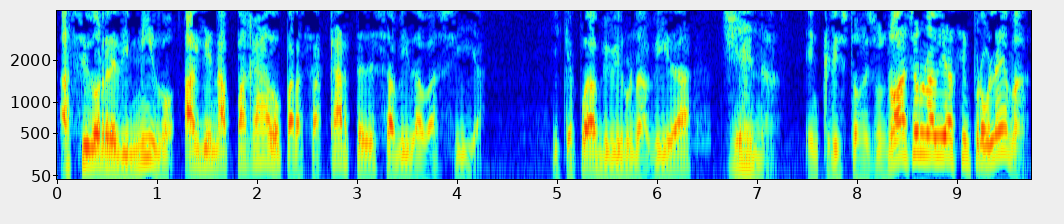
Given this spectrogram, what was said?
Has sido redimido. Alguien ha pagado para sacarte de esa vida vacía y que puedas vivir una vida llena en Cristo Jesús. No va a ser una vida sin problema,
